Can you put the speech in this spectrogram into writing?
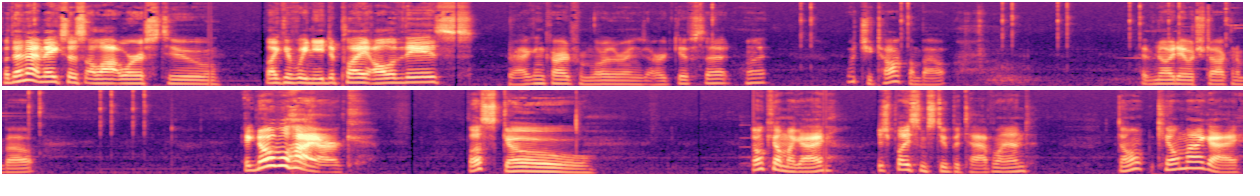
But then that makes us a lot worse to like if we need to play all of these. Dragon card from Lord of the Rings art gift set. What? What you talking about? I have no idea what you're talking about. Ignoble Hierarch. Let's go. Don't kill my guy. Just play some stupid tap land. Don't kill my guy.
